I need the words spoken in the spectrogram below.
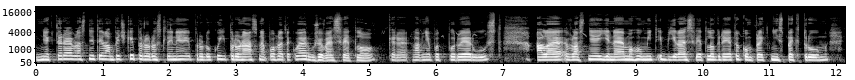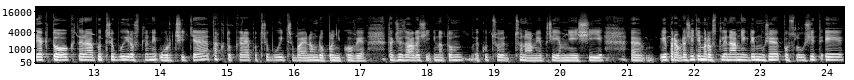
Některé vlastně ty lampičky pro rostliny produkují pro nás na pohled takové růžové světlo, které hlavně podporuje růst, ale vlastně jiné mohou mít i bílé světlo, kde je to kompletní spektrum, jak to, které potřebují rostliny určitě, tak to, které potřebují třeba jenom doplňkově. Takže záleží i na tom, jako co, co nám je příjemnější. Eh, je pravda, že těm rostlinám někdy může posloužit i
